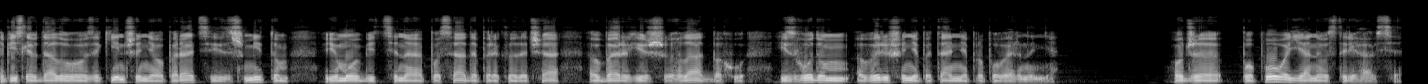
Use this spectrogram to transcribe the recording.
А після вдалого закінчення операції з Шмітом йому обіцяна посада перекладача в Бергіш Гладбаху і згодом вирішення питання про повернення. Отже, Попова я не остерігався.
